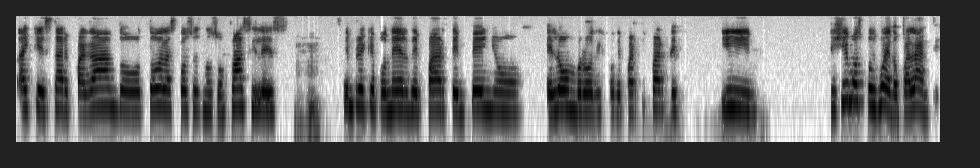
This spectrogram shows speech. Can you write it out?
hay que estar pagando, todas las cosas no son fáciles. Siempre hay que poner de parte empeño, el hombro, dijo, de parte y parte. Y dijimos, pues bueno, para adelante.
